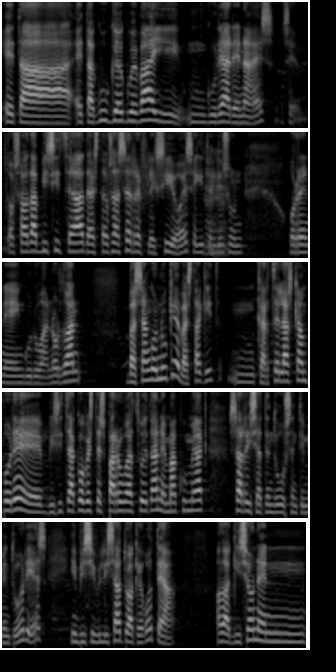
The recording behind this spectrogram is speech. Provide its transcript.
eta, eta gu geuk bai gurearena, ez? Ze, gauza da bizitzea eta ez da zer reflexio, ez, egiten mhm. duzun horren inguruan. Orduan, basango nuke, ba, ez dakit, mm, kartzela askanpore bizitzako beste esparru batzuetan emakumeak sarri izaten dugu sentimentu hori, ez? Invisibilizatuak egotea. Hau da, gizonen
